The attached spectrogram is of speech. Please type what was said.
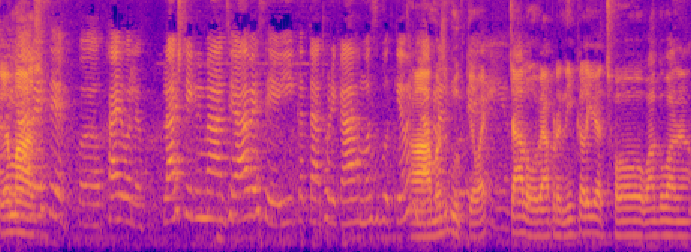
તેમાં- આવે છે પ- ખાય ઓલે પ્લાસ્ટિકમાં જે આવે છે ઈ કરતા થોડીક આ મજબૂત કહેવાય હા મજબૂત કહેવાય. ચાલો હવે આપણે નીકળીએ. છ વાગવાના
